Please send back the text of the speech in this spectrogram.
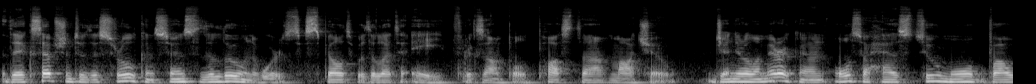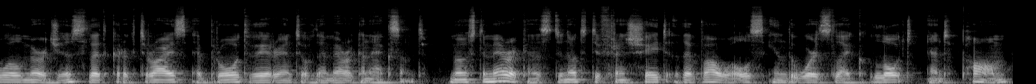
The exception to this rule concerns the loan words spelled with the letter A, for example, pasta, macho. General American also has two more vowel mergers that characterize a broad variant of the American accent. Most Americans do not differentiate the vowels in the words like lot and palm,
